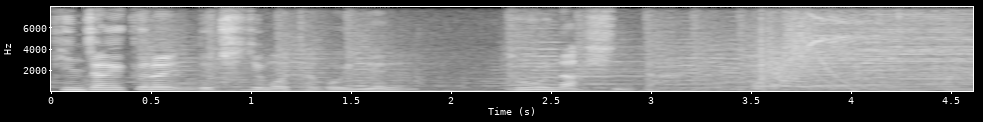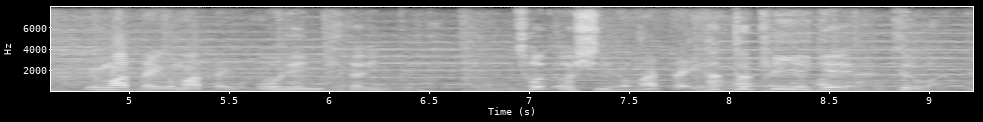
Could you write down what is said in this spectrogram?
긴장의 끈을 늦추지 못하고 있는 두 낚시인다. 이거 맞다 이거 맞다 이거 오랜 기다림 끝에 첫 어신이 이거 맞다 이거 닥터 맞다, K에게. 들어왔다.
